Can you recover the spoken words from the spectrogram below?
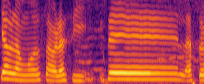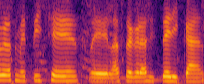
Ya hablamos ahora sí de las suegras metiches, de las suegras histéricas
